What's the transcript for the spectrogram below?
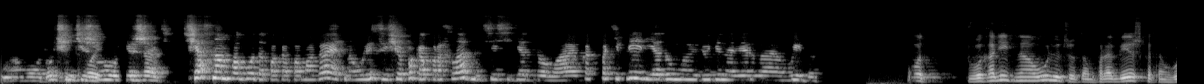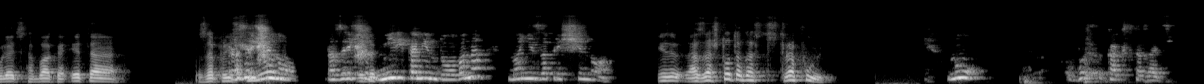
А, вот, очень тяжело удержать. Сейчас нам погода пока помогает, на улице еще пока прохладно, все сидят дома. А как потеплеет, я думаю, люди, наверное, выйдут. Вот выходить на улицу, там пробежка, там гулять с собакой, это Запрещено? Разрешено. Разрешено. Это... Не рекомендовано, но не запрещено. А за что тогда штрафуют? Ну, как сказать,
